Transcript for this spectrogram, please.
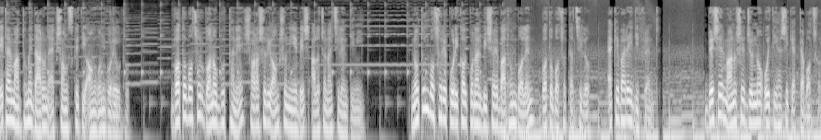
এটার মাধ্যমে দারুণ এক সংস্কৃতি অঙ্গন গড়ে উঠুক। গত বছর গণঅভ্যুত্থানে সরাসরি অংশ নিয়ে বেশ আলোচনায় ছিলেন তিনি। নতুন বছরে পরিকল্পনার বিষয়ে বাঁধন বলেন, গত বছরটা ছিল একেবারেই ডিফারেন্ট দেশের মানুষের জন্য ঐতিহাসিক একটা বছর।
